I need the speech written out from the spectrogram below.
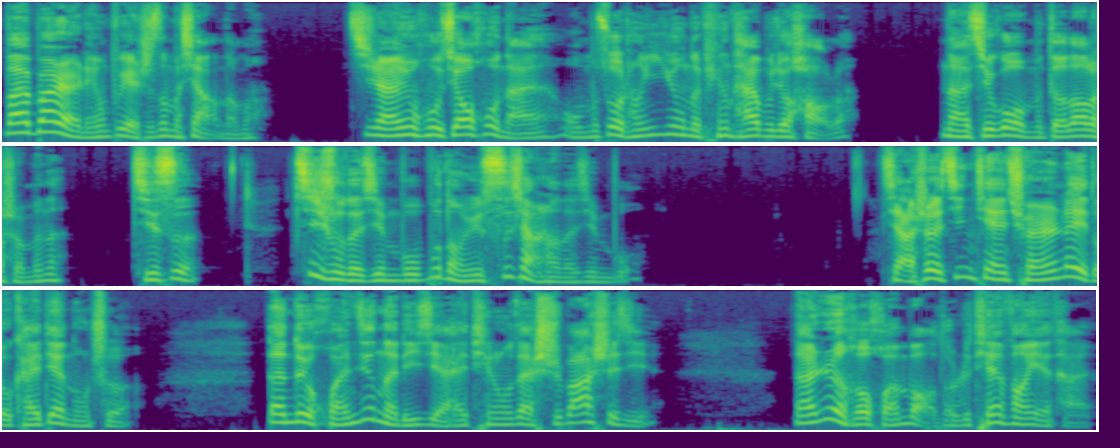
Web 2.0不也是这么想的吗？既然用户交互难，我们做成易用的平台不就好了？那结果我们得到了什么呢？其次，技术的进步不等于思想上的进步。假设今天全人类都开电动车，但对环境的理解还停留在18世纪，那任何环保都是天方夜谭。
